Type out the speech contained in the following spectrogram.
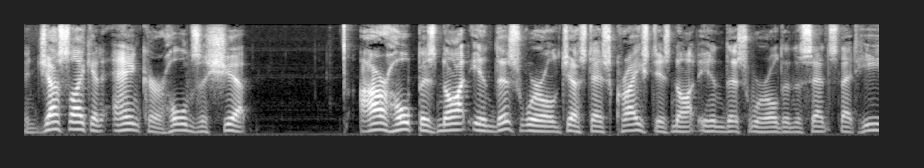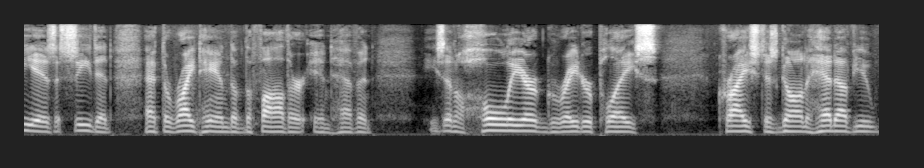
And just like an anchor holds a ship, our hope is not in this world, just as Christ is not in this world, in the sense that He is seated at the right hand of the Father in heaven. He's in a holier, greater place. Christ has gone ahead of you.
